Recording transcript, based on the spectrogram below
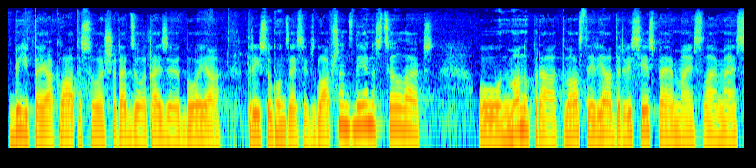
biju tajā klātesoša, redzot, aizejot bojā trīs ugunsdzēsības glābšanas dienas cilvēks. Un, manuprāt, valstī ir jādara viss iespējamais, lai mēs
